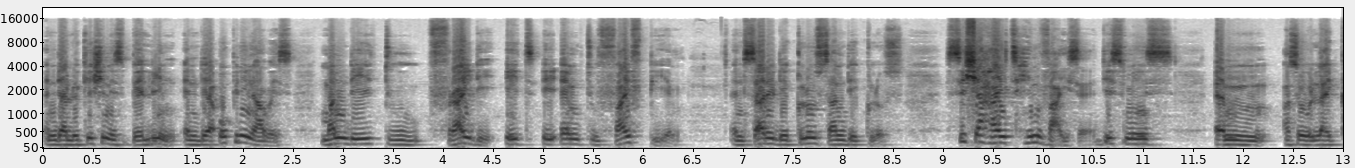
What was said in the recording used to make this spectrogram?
and their location is berlin and their opening hours monday to friday 8 a.m to 5 p.m and saturday close sunday close Sicherheit Hinweise. This means um, also like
